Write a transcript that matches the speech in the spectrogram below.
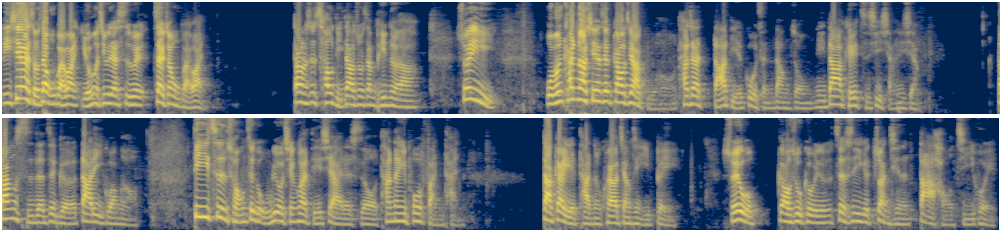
你现在手上五百万有没有机会在四位再赚五百万？当然是抄底大作战拼了啊！所以我们看到现在这高价股哦，它在打底的过程当中，你大家可以仔细想一想，当时的这个大力光哦。第一次从这个五六千块跌下来的时候，它那一波反弹，大概也弹了快要将近一倍，所以我告诉各位，这是一个赚钱的大好机会。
